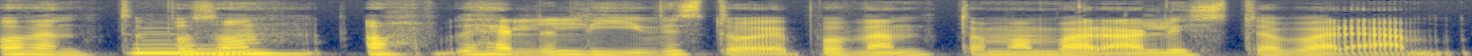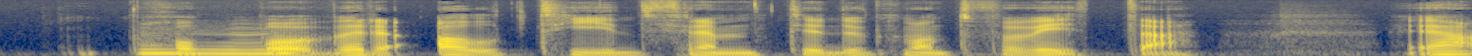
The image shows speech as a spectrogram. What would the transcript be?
å vente Mm. på sånn. Åh, hele livet står jo på vent, og man bare har lyst til å bare hoppe Mm. over all tid frem til du på en måte får vite. Ja.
